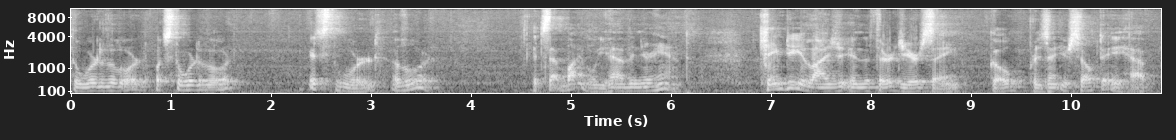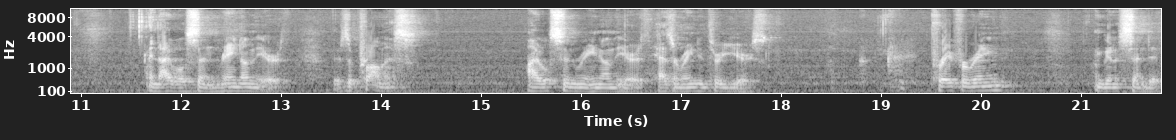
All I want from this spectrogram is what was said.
the word of the Lord, what's the word of the Lord? It's the word of the Lord. It's that Bible you have in your hand. Came to Elijah in the third year, saying, Go, present yourself to Ahab, and I will send rain on the earth. There's a promise. I will send rain on the earth. Hasn't rained in three years. Pray for rain. I'm going to send it.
